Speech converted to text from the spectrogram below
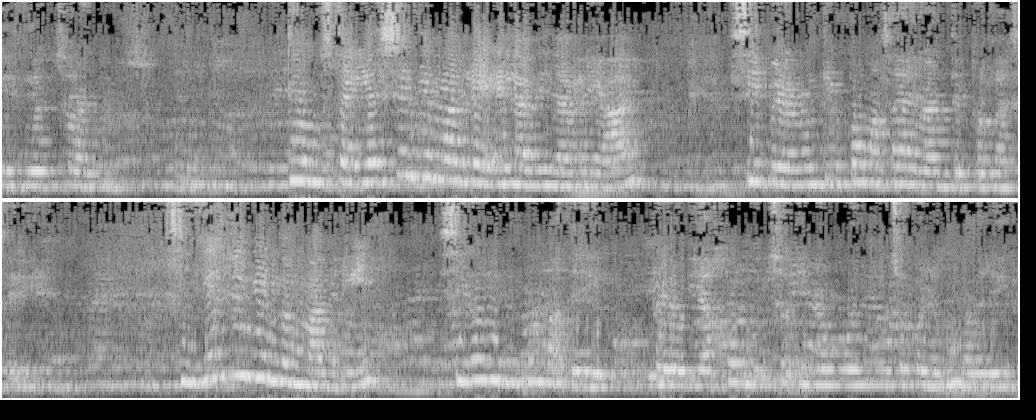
18 años. ¿Te gustaría ser de madre en la vida real? Sí, pero en un tiempo más adelante por la serie. ¿Sigues viviendo en Madrid? Sigo viviendo en Madrid, pero viajo mucho y no voy mucho por el Madrid.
